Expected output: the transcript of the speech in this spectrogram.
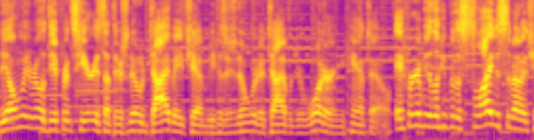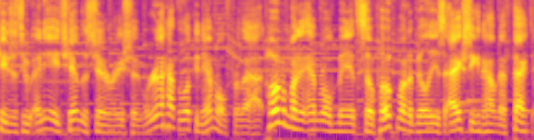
The only real difference here is that there's no dive HM because there's nowhere to dive underwater in Kanto. If we're going to be looking for the slightest amount of changes to any HM this generation, we're going to have to look in Emerald for that. Pokemon in Emerald made it so Pokemon abilities actually can have an effect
